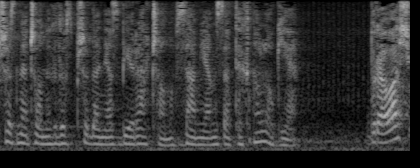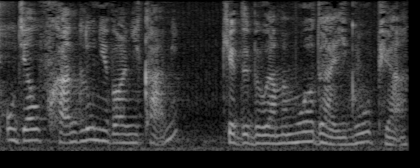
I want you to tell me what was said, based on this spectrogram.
przeznaczonych do sprzedania zbieraczom w zamian za technologię. Brałaś udział w handlu niewolnikami? Kiedy byłam młoda i głupia,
